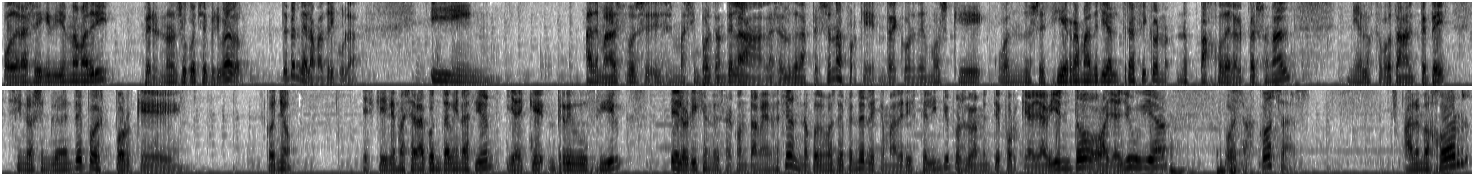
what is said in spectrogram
podrá seguir yendo a Madrid pero no en su coche privado. Depende de la matrícula. Y Además, pues es más importante la, la salud de las personas, porque recordemos que cuando se cierra Madrid al tráfico no, es para joder al personal, ni a los que votan al PP, sino simplemente pues porque, coño, es que hay demasiada contaminación y hay que reducir el origen de esa contaminación. No podemos depender de que Madrid esté limpio pues solamente porque haya viento o haya lluvia o esas cosas. A lo mejor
